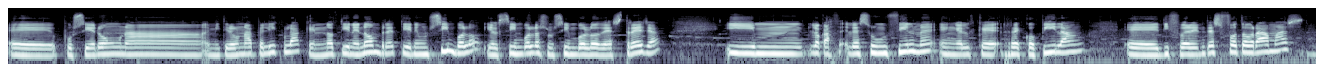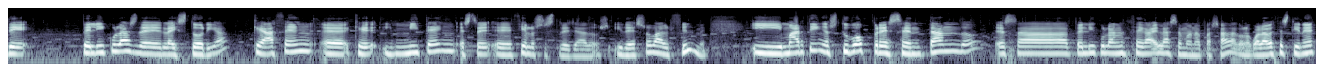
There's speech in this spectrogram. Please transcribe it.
eh, pusieron una, emitieron una película que no tiene nombre, tiene un símbolo, y el símbolo es un símbolo de estrella, y mm, lo que es un filme en el que recopilan eh, diferentes fotogramas de películas de la historia que hacen, eh, que imiten eh, cielos estrellados. Y de eso va el filme. Y Martin estuvo presentando esa película en CEGAI la semana pasada, con lo cual a veces tiene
